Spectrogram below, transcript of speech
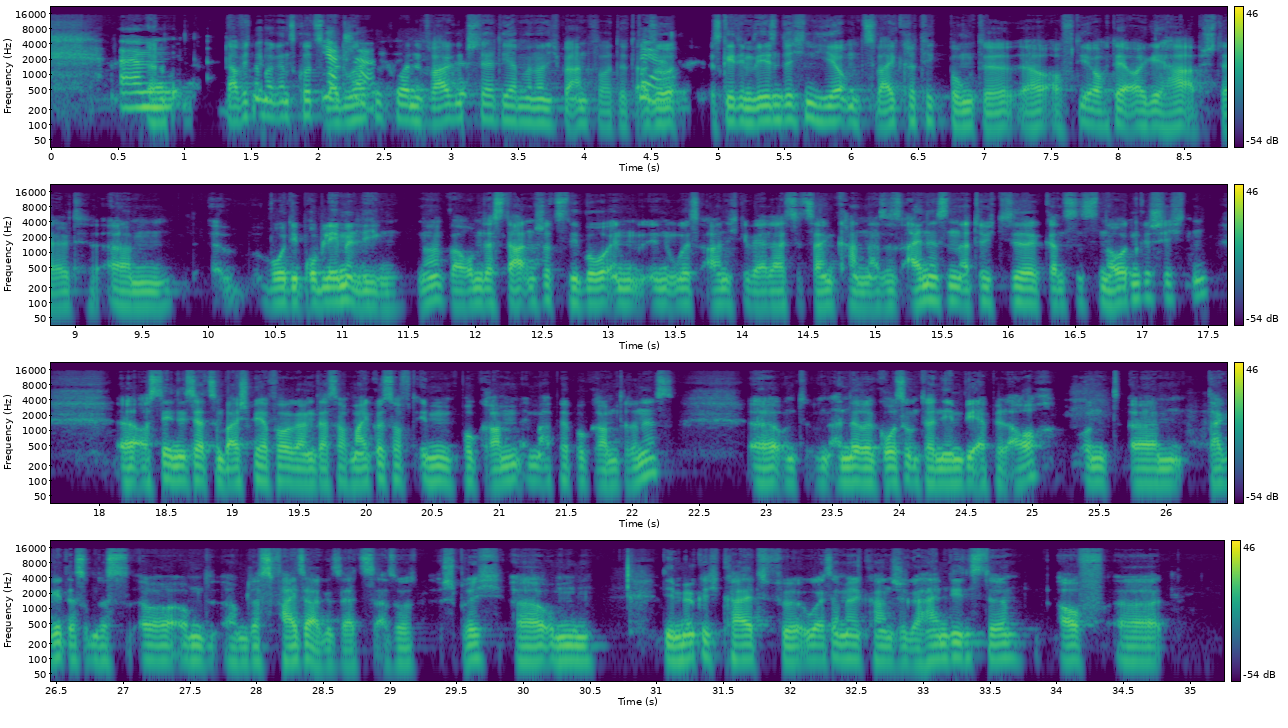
Ähm, äh, darf ich noch mal ganz kurz, ja, weil klar. du hast vorhin eine Frage gestellt, die haben wir noch nicht beantwortet. Also ja. es geht im Wesentlichen hier um zwei Kritikpunkte, auf die auch der EuGH abstellt. Ähm, wo die Probleme liegen, ne? warum das Datenschutzniveau in, in den USA nicht gewährleistet sein kann. Also das eine sind natürlich diese ganzen Snowden-Geschichten, äh, aus denen ist ja zum Beispiel hervorgegangen, dass auch Microsoft im Programm, im Apple-Programm drin ist äh, und, und andere große Unternehmen wie Apple auch. Und ähm, da geht es um das, äh, um, um das Pfizer-Gesetz, also sprich äh, um die Möglichkeit für US-amerikanische Geheimdienste auf äh,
